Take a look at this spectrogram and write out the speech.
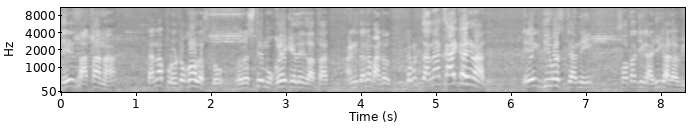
ते जाताना त्यांना प्रोटोकॉल असतो रस्ते मोकळे केले जातात आणि त्यांना पाठवतात त्यामुळे त्यांना काय कळणार एक दिवस त्यांनी स्वतःची गाडी काढावी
